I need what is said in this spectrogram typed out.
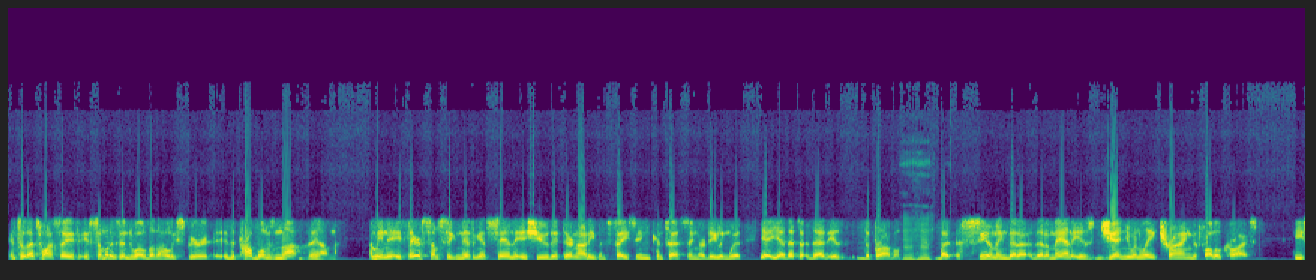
And so that's why I say, if, if someone is indwelled by the Holy Spirit, the problem is not them. I mean, if there's some significant sin issue that they're not even facing, confessing, or dealing with, yeah, yeah, that's a, that is the problem. Mm-hmm. But assuming that a, that a man is genuinely trying to follow Christ, he's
